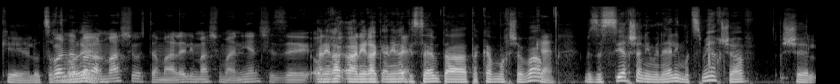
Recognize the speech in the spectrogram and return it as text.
כאילו, צריך דברים. בוא נדבר על משהו, שאתה מעלה לי משהו מעניין, שזה... אני, רק, אני, רק, אני כן. רק אסיים את הקו מחשבה, כן. וזה שיח שאני מנהל עם עצמי עכשיו, של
